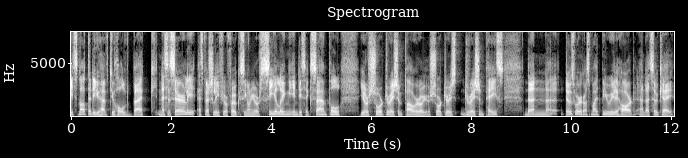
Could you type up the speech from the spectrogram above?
it's not that you have to hold back necessarily, especially if you're focusing on your ceiling in this example, your short duration power or your short duration pace, then uh, those workouts might be really hard and that's okay.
